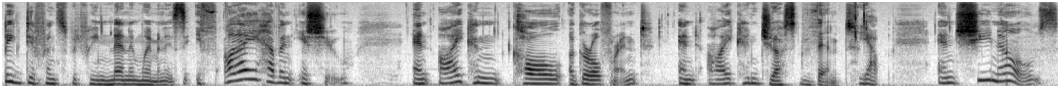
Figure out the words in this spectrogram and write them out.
big difference between men and women is if I have an issue and I can call a girlfriend and I can just vent. Yep. And she knows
